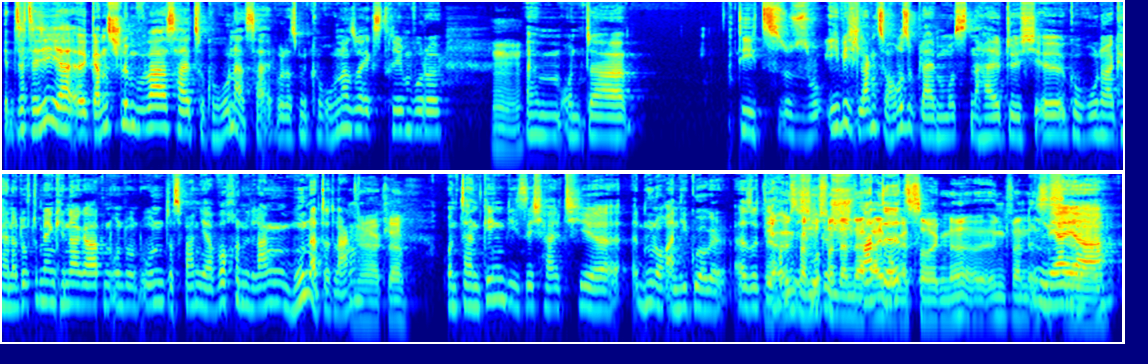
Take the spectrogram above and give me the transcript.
Tatsächlich, ja, äh, ganz schlimm war es halt zur Corona-Zeit, wo das mit Corona so extrem wurde. Mhm. Ähm, und da die zu, so ewig lang zu Hause bleiben mussten, halt durch äh, Corona. Keiner durfte mehr in den Kindergarten und und und. Das waren ja wochenlang, monatelang. Ja, klar. Und dann gingen die sich halt hier nur noch an die Gurgel. Also die ja, haben irgendwann sich muss man dann da Reibung erzeugen, ne? Irgendwann ist ja, es. Ja,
